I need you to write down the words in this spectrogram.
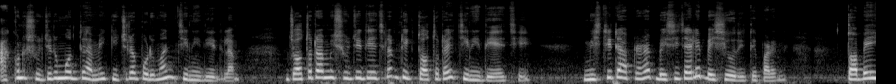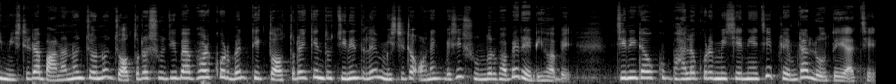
এখন সুজির মধ্যে আমি কিছুটা পরিমাণ চিনি দিয়ে দিলাম। যতটা আমি সুজি দিয়েছিলাম, ঠিক ততটাই চিনি দিয়েছি। মিষ্টিটা আপনারা বেশি চাইলে বেশিও দিতে পারেন। তবে এই মিষ্টিটা বানানোর জন্য যতটা সুজি ব্যবহার করবেন, ঠিক ততটাই কিন্তু চিনি দিলে মিষ্টিটা অনেক বেশি সুন্দরভাবে রেডি হবে। চিনিটাও খুব ভালো করে মিশিয়ে নিয়েছি, ফ্লেমটা লোতেই আছে।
